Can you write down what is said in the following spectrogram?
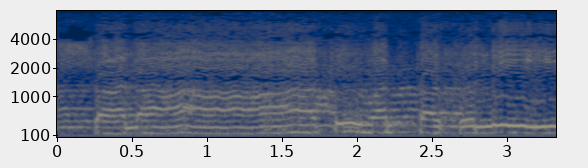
الصلاة والتسليم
